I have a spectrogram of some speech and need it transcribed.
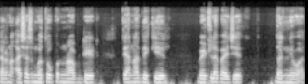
कारण अशाच महत्त्वपूर्ण अपडेट त्यांना देखील भेटल्या पाहिजेत. धन्यवाद.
